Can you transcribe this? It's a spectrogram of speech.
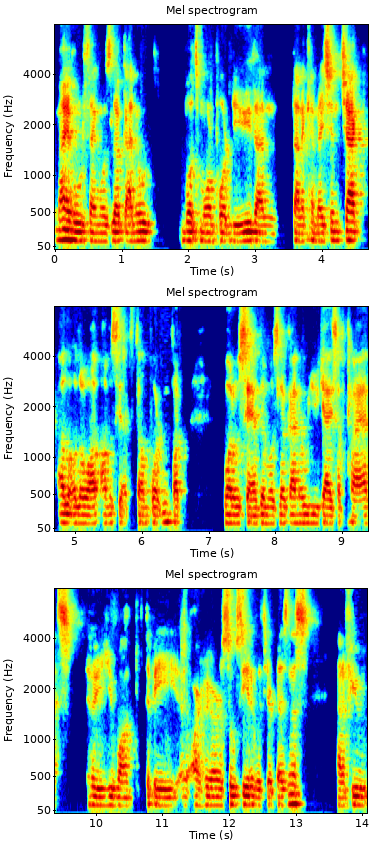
My whole thing was, look, I know what's more important to you than than a commission check, although obviously that's still important. But what I was saying to them was, look, I know you guys have clients who you want to be or who are associated with your business. And if you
